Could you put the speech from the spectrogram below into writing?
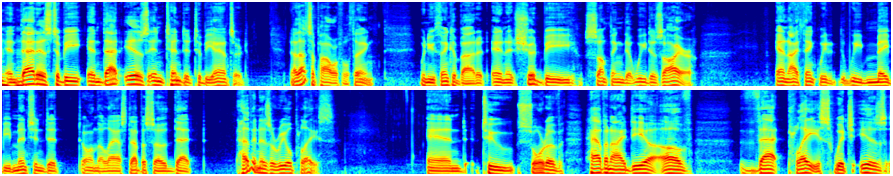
And mm-hmm. that is to be and that is intended to be answered. Now that's a powerful thing when you think about it and it should be something that we desire and I think we we maybe mentioned it on the last episode that heaven is a real place, and to sort of have an idea of that place, which is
